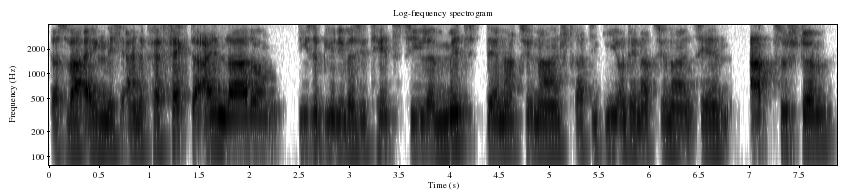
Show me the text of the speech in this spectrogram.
Das war eigentlich eine perfekte Einladung, diese Biodiversitätsziele mit der nationalen Strategie und den nationalen Zielen abzustimmen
